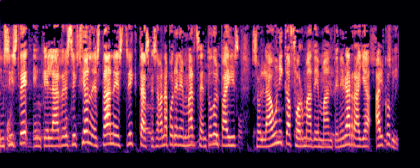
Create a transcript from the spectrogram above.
Insiste en que las restricciones tan estrictas que se van a poner en marcha en todo el país son la única forma de mantener a raya al COVID.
